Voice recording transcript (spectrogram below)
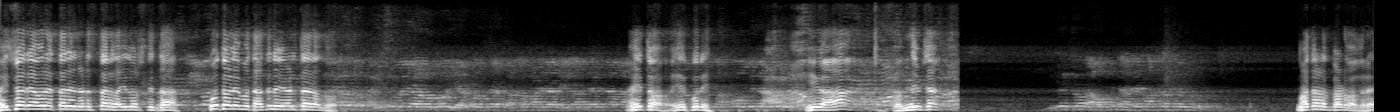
ಐಶ್ವರ್ಯ ಅವರೇ ತಾನೇ ನಡೆಸ್ತಾ ಇರೋದು ಐದು ವರ್ಷದಿಂದ. ಕೂತ್ಕೊಳ್ಳಿ ಮತ್ತೆ ಅದನ್ನೇ ಹೇಳ್ತಾ ಇರೋದು. ಆಯ್ತು, ಏ, ಕೂರಿ. ಈಗ ಒಂದು ನಿಮಿಷ. ಮಾತಾಡೋದು ಬೇಡವಾಗ್ರೆ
